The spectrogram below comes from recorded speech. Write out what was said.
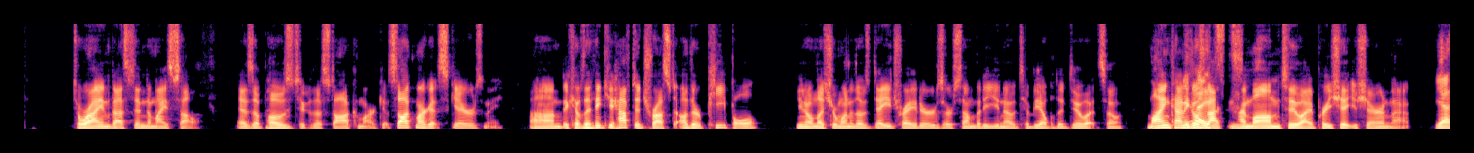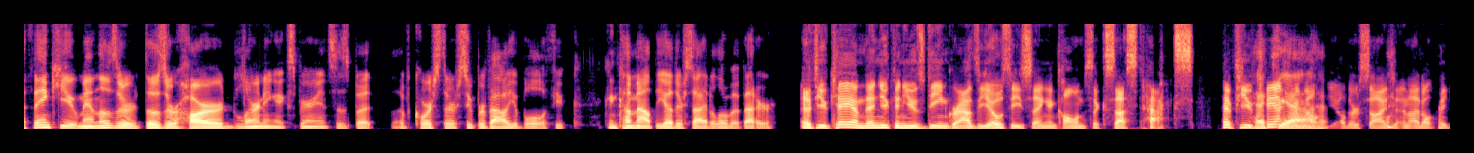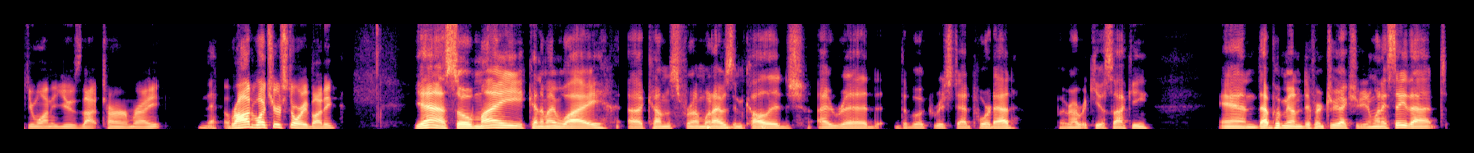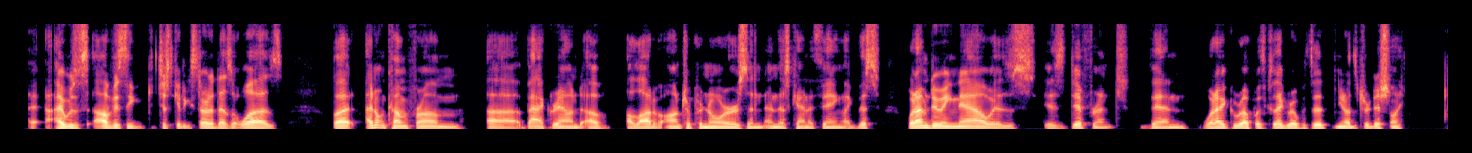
to where I invest into myself as mm-hmm. opposed to the stock market. Stock market scares me um, because I think you have to trust other people you know, unless you're one of those day traders or somebody, you know, to be able to do it. So mine kind of yeah, goes back to my mom too. I appreciate you sharing that. Yeah, thank you, man. Those are those are hard learning experiences, but of course they're super valuable if you can come out the other side a little bit better. If you can, then you can use Dean Graziosi saying and call them success tax. If you Heck can't yeah. come out the other side, then I don't think you want to use that term, right? No. Rod, what's your story, buddy? Yeah, so my kind of my why uh, comes from when I was in college. I read the book Rich Dad Poor Dad by Robert Kiyosaki, and that put me on a different trajectory. And when I say that, I was obviously just getting started as it was, but I don't come from a background of a lot of entrepreneurs and and this kind of thing. Like this, what I'm doing now is is different than what I grew up with because I grew up with the you know the traditional,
